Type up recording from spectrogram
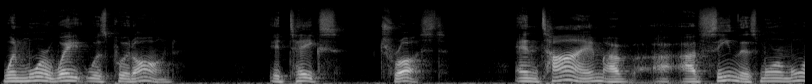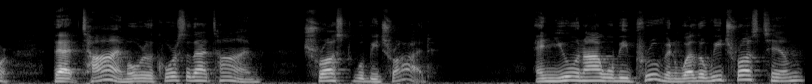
when more weight was put on, it takes trust. And time, I've, I've seen this more and more, that time, over the course of that time, trust will be tried. And you and I will be proven whether we trust Him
